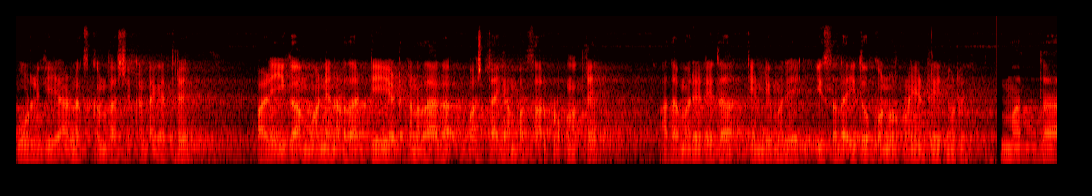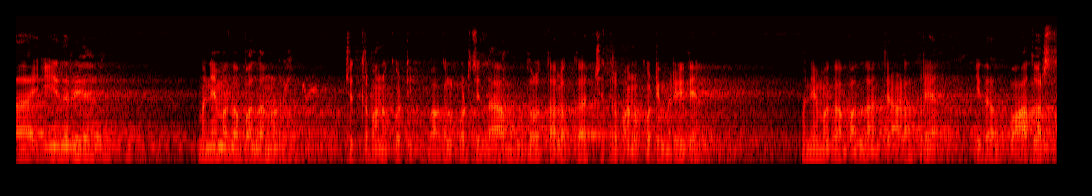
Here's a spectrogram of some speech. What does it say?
ಕೂಡ್ಲಿಗೆ ಎರಡು ಲಕ್ಷ ಕನದ ಸೆಕೆಂಡ್ ಆಗೈತೆ ರೀ ಈಗ ಮೊನ್ನೆ ನಡೆದ ಡಿ ಏಟ್ ಕನದಾಗ ಫಸ್ಟಾಗಿ ಎಂಬತ್ತು ಸಾವಿರ ಕೊಡ್ಕೊಂತ್ರಿ. ಅದ ಮರಿ ರೀ ಇದು, ತಿಂಡಿ ಮರಿ. ಈ ಸಲ ಇದು ಕೊನ್ನೂರು ಕಣ ಎಂಟ್ರಿ ಐತೆ ನೋಡ್ರಿ. ಮತ್ತು ಇದ್ರಿ ಮನೆ ಮಗ ಬಲ್ಲ ನೋಡ್ರಿ, ಚಿತ್ರಬಾನಕೋಟಿ, ಬಾಗಲಕೋಟೆ ಜಿಲ್ಲಾ, ಮುದೋಳ ತಾಲೂಕು ಚಿತ್ರಬಾನಕೋಟಿ ಮರಿ ಇದೆ. ಮನೆ ಮಗ ಬಲ್ಲ ಅಂತೇಳಿ ಆಡತ್ರಿ. ಇದು ವಾದ ವರ್ಷ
